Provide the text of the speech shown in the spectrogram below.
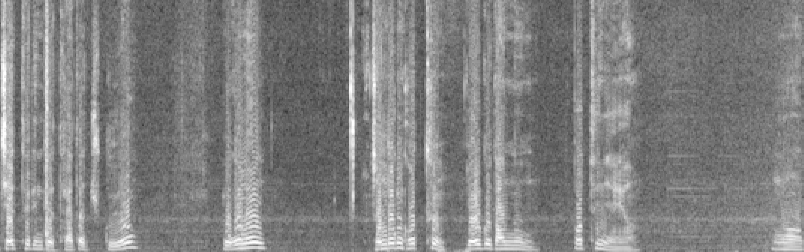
제틀인데 닫아주고요. 요거는 전동 버튼 열고 닫는 버튼이에요. 어,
